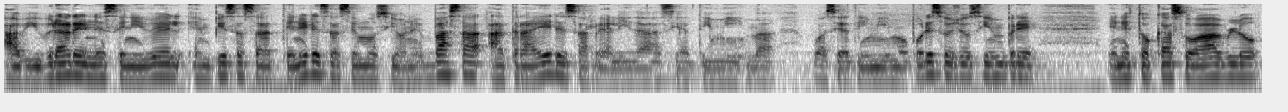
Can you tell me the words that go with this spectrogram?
a vibrar en ese nivel, empiezas a tener esas emociones, vas a atraer esa realidad hacia ti misma o hacia ti mismo. Por eso yo siempre en estos casos hablo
